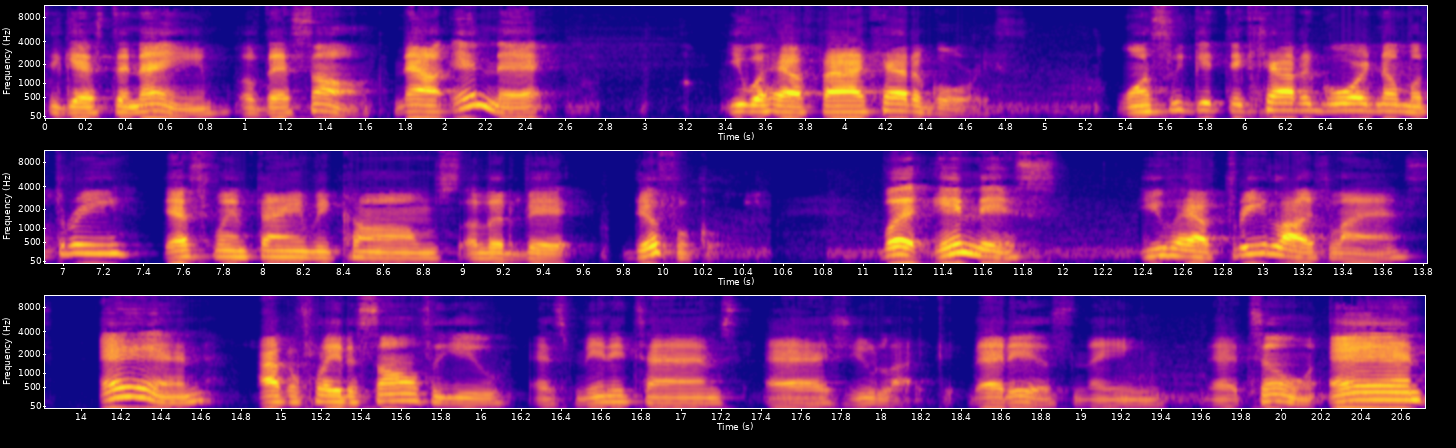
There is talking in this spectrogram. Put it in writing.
to guess the name of that song. Now, in that, you will have five categories. Once we get to category number three, that's when thing becomes a little bit difficult. But in this, you have three lifelines, and I can play the song for you as many times as you like. That is name that tune. And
